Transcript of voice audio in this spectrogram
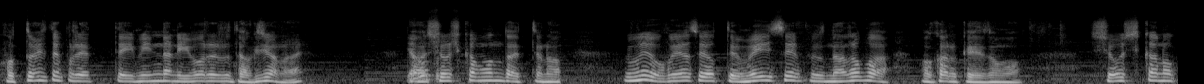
ほっといてくれってみんなに言われるだけじゃない？だから少子化問題っていうのは梅を増やせよっていう明治政府ならばわかるけれども少子化の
